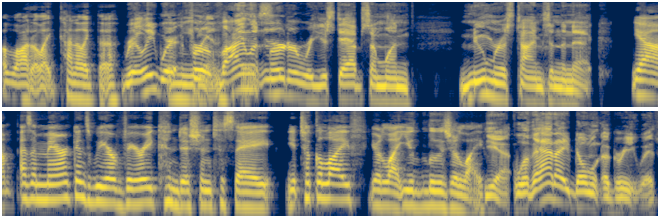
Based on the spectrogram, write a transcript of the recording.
a lot of like kind of like the really where the for a violent is. murder where you stab someone numerous times in the neck yeah. As Americans, we are very conditioned to say, you took a life, you're like you lose your life. Yeah. Well, that I don't agree with.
